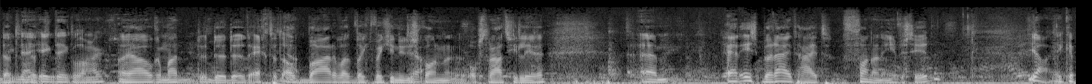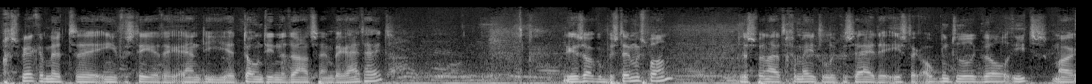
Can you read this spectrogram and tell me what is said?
dat, ik, denk, dat- ik denk langer. Ja, ook, maar de, de, de- echt het openbare, wat, wat, wat je nu dus Ja. gewoon op straat ziet liggen. Ehm, er is bereidheid van een investeerder. Ja, ik heb gesprekken met investeerder en die toont inderdaad zijn bereidheid. Er is ook een bestemmingsplan. Dus vanuit gemeentelijke zijde is er ook natuurlijk wel iets. Maar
